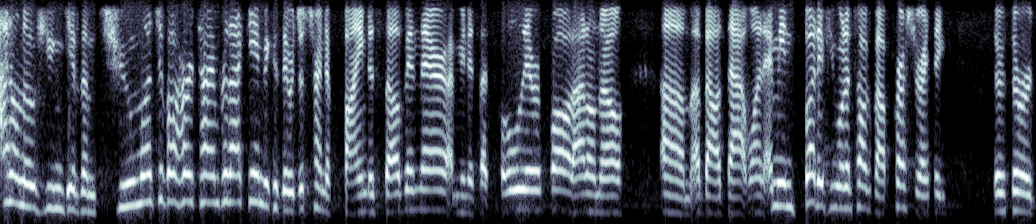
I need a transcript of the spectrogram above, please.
I don't know if you can give them too much of a hard time for that game because they were just trying to find a sub in there. I mean, is that totally their fault? I don't know um, about that one. I mean, but if you want to talk about pressure, I think their third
